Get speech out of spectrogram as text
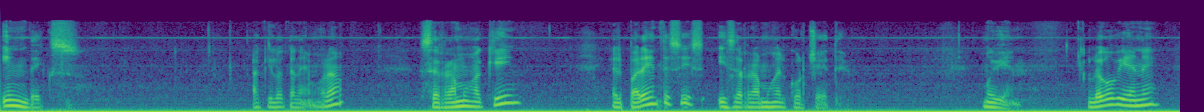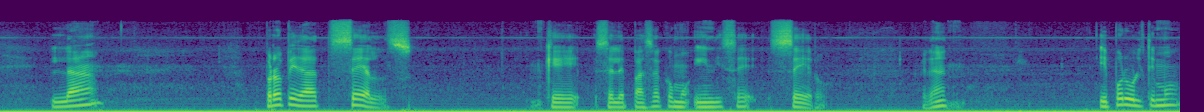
index. Aquí lo tenemos cerramos aquí el paréntesis y cerramos el corchete muy bien. Luego viene la propiedad cells que se le pasa como índice 0 ¿verdad? y por último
